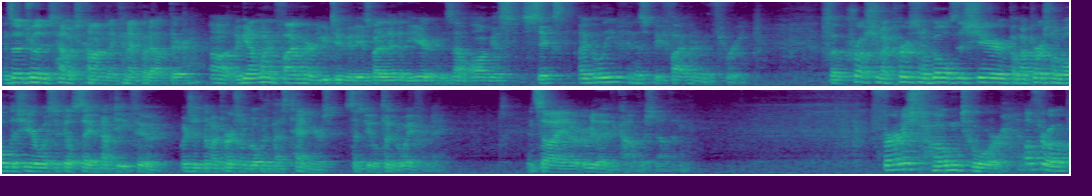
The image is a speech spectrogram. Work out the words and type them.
And so it's really just how much content can I put out there. Uh, again, I wanted 500 YouTube videos by the end of the year. It's now August 6th, I believe, and this will be 503. So crushing my personal goals this year, but my personal goal this year was to feel safe enough to eat food, which has been my personal goal for the past 10 years since people took it away from me. And so I really have accomplished nothing. Furnished home tour. I'll throw up.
